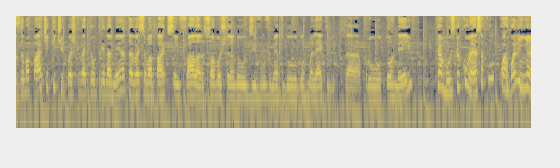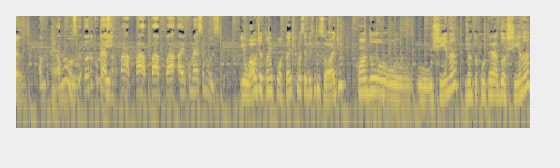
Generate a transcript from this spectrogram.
e- tem uma parte que, tipo, acho que vai ter um treinamento, vai ser uma parte sem fala, só mostrando o desenvolvimento do, do moleque do, pra, pro torneio. Que a música começa com, com as bolinhas. A, a Não, música toda começa. e- Pá, pá, pá, pá, aí começa a música. E o áudio é tão importante que você vê no episódio quando o, o, o China, junto com o treinador China,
